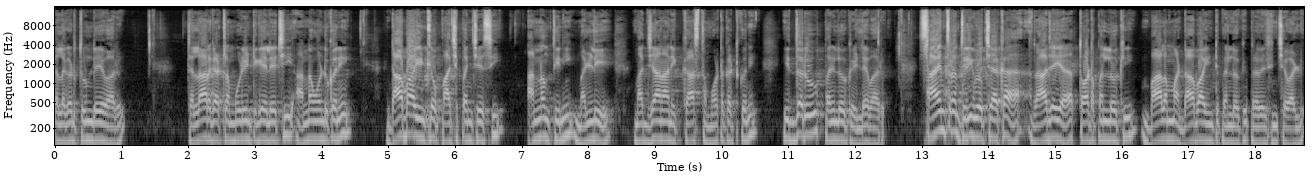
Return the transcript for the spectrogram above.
చెల్లగడుతుండేవారు. తెల్లారగట్ల మూడింటికే లేచి అన్నం వండుకొని డాబా ఇంట్లో పాచి పనిచేసి అన్నం తిని మళ్ళీ మధ్యాహ్నానికి కాస్త మూట కట్టుకొని ఇద్దరూ పనిలోకి వెళ్ళేవారు. సాయంత్రం తిరిగి వచ్చాక రాజయ్య తోట పనిలోకి బాలమ్మ డాబా ఇంటి పనిలోకి ప్రవేశించేవాళ్ళు.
